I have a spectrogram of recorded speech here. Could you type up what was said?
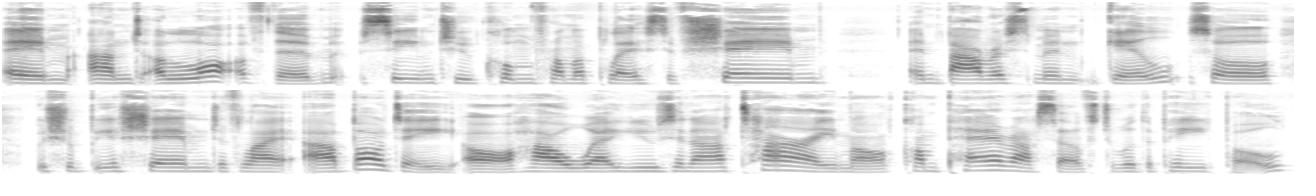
um, and a lot of them seem to come from a place of shame, embarrassment, guilt. So we should be ashamed of like our body or how we're using our time or compare ourselves to other people.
